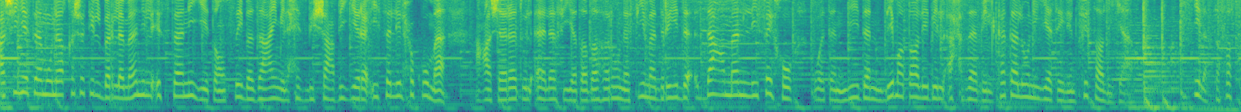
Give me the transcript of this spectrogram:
عشية مناقشة البرلمان الإسباني تنصيب زعيم الحزب الشعبي رئيسا للحكومة. عشرات الآلاف يتظاهرون في مدريد دعما لفيخو وتنديدا بمطالب الأحزاب الكتالونية الانفصالية. إلى التفاصيل.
